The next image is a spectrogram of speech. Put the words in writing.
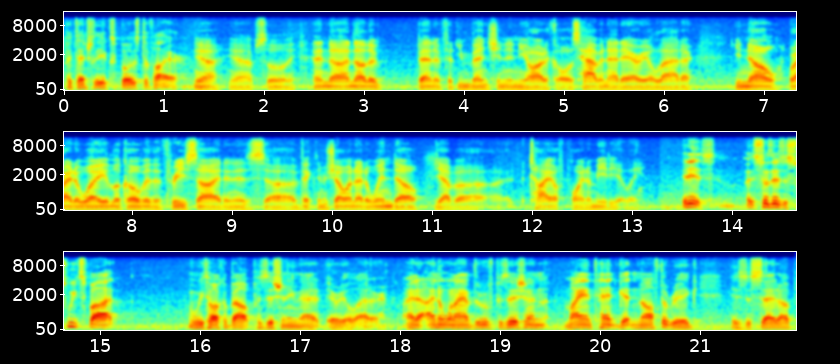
potentially exposed to fire. Yeah, yeah, absolutely. And uh, another benefit you mentioned in the article is having that aerial ladder. You know, right away you look over the three side and there's uh, a victim showing at a window. You have a, a tie-off point immediately. It is. So there's a sweet spot when we talk about positioning that aerial ladder. I, I know when I have the roof position, my intent getting off the rig is to set up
